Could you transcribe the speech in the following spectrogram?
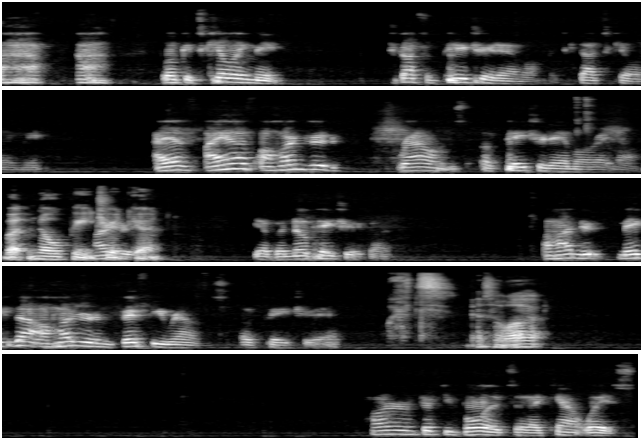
Ah, ah, look, it's killing me. It's got some Patriot ammo. That's killing me. I have I have a hundred rounds of Patriot ammo right now. But no Patriot Hundred. gun. Yeah, but no Patriot gun. A hundred, make that 150 rounds of Patriot. ammo. What? That's a lot. 150 bullets that I can't waste.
